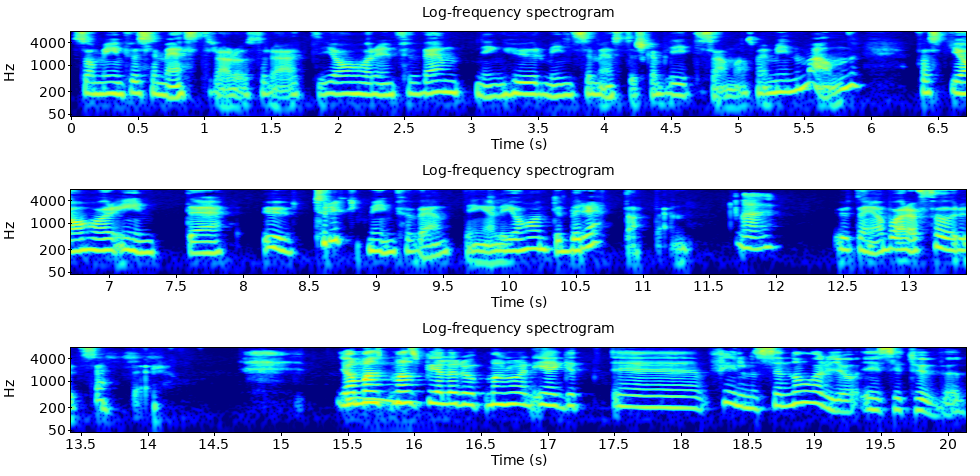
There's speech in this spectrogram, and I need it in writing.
som inför semestrar och sådär, att jag har en förväntning hur min semester ska bli tillsammans med min man. Fast jag har inte uttryckt min förväntning eller jag har inte berättat den. Nej. Utan jag bara förutsätter. Ja, man, man spelar upp, man har ett eget eh, filmscenario i sitt huvud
